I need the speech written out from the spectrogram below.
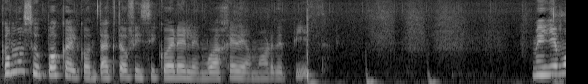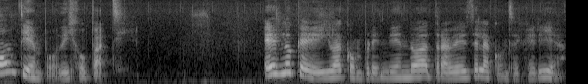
¿Cómo supo que el contacto físico era el lenguaje de amor de Pete? Me llevó un tiempo, dijo Patsy. Es lo que iba comprendiendo a través de la consejería.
